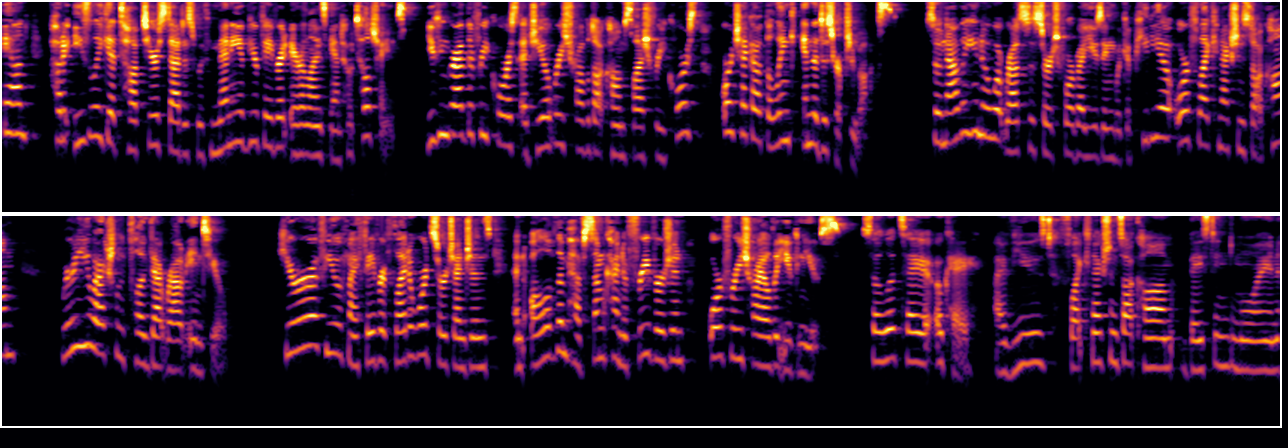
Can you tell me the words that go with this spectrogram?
and how to easily get top tier status with many of your favorite airlines and hotel chains. You can grab the free course at geobreezetravel.com slash free course or check out the link in the description box. So now that you know what routes to search for by using Wikipedia or flightconnections.com, where do you actually plug that route into? Here are a few of my favorite flight award search engines, and all of them have some kind of free version or free trial that you can use. So let's say, okay, I've used flightconnections.com based in Des Moines,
